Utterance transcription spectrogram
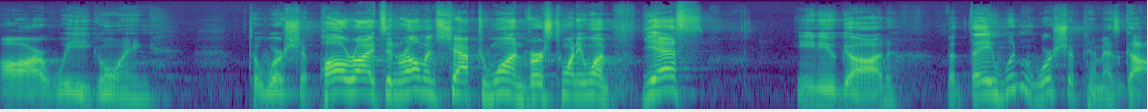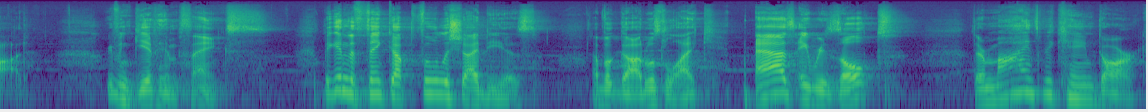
are we going to worship? Paul writes in Romans chapter 1 verse 21, yes, he knew God, but they wouldn't worship him as God or even give him thanks. Begin to think up foolish ideas of what God was like. As a result, their minds became dark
